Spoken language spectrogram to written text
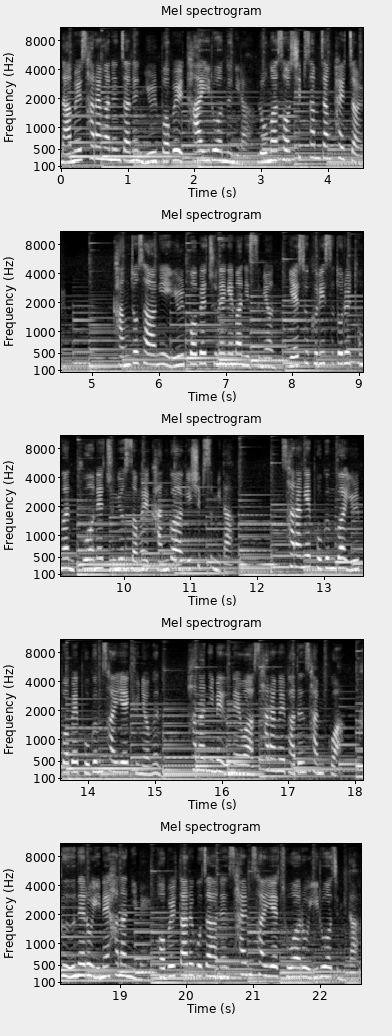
남을 사랑하는 자는 율법을 다 이루었느니라. 로마서 13장 8절. 강조 사항이 율법의 준행에만 있으면 예수 그리스도를 통한 구원의 중요성을 간과하기 쉽습니다. 사랑의 복음과 율법의 복음 사이의 균형은 하나님의 은혜와 사랑을 받은 삶과 그 은혜로 인해 하나님의 법을 따르고자 하는 삶 사이의 조화로 이루어집니다.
